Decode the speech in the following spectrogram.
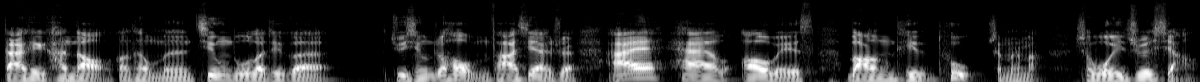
大家可以看到，刚才我们精读了这个。句型之后，我们发现是 I have always wanted to 什么什么，是我一直想。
